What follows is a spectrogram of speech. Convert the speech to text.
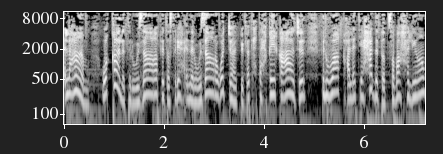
العام وقالت الوزارة في تصريح أن الوزارة وجهت بفتح تحقيق عاجل في الواقعة التي حدثت صباح اليوم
